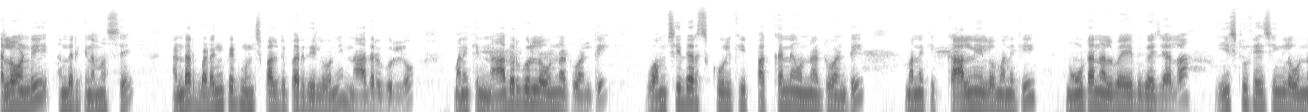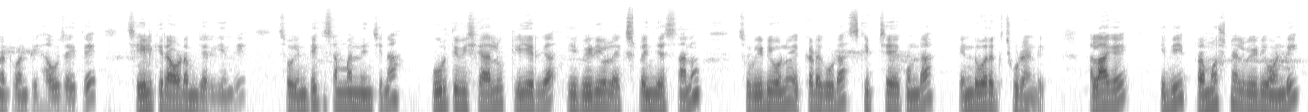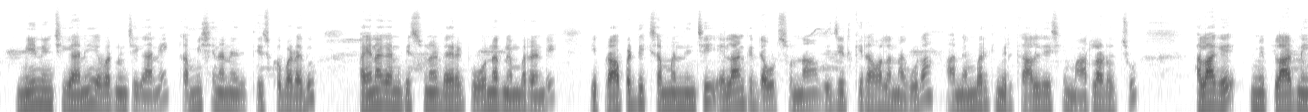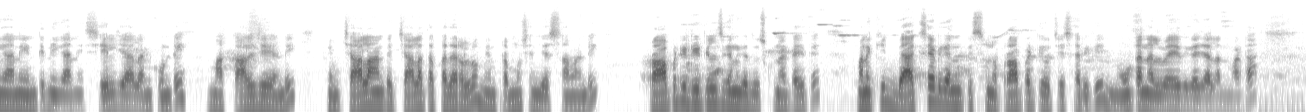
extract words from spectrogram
Hello అండి అందరికీ నమస్తే. అండర్ బడంగపేట్ మున్సిపాలిటీ పరిధిలోని నాదర్గుల్లో మనకి నాదర్గుల్లో ఉన్నటువంటి వంశీధర్ స్కూల్కి పక్కనే ఉన్నటువంటి మనకి కాలనీలో మనకి నూట నలభై ఐదు గజాల ఈస్ట్ ఫేసింగ్లో ఉన్నటువంటి హౌస్ అయితే సేల్కి రావడం జరిగింది. సో ఇంటికి సంబంధించిన పూర్తి విషయాలు క్లియర్గా ఈ వీడియోలో ఎక్స్ప్లెయిన్ చేస్తాను. సో వీడియోను ఎక్కడ కూడా స్కిప్ చేయకుండా ఎండ్ వరకు చూడండి. అలాగే ఇది ప్రమోషనల్ వీడియో అండి. మీ నుంచి కానీ ఎవరి నుంచి కానీ కమిషన్ అనేది తీసుకోబడదు. పైన కనిపిస్తున్న డైరెక్ట్ ఓనర్ నెంబర్ అండి. ఈ ప్రాపర్టీకి సంబంధించి ఎలాంటి డౌట్స్ ఉన్నా విజిట్కి రావాలన్నా కూడా ఆ నెంబర్కి మీరు కాల్ చేసి మాట్లాడవచ్చు అలాగే మీ ప్లాట్ని కానీ ఇంటిని కానీ సేల్ చేయాలనుకుంటే మాకు కాల్ చేయండి. మేము చాలా అంటే చాలా తక్కువ ధరలో మేము ప్రమోషన్ చేస్తామండి. ప్రాపర్టీ డీటెయిల్స్ కనుక చూసుకున్నట్టయితే మనకి బ్యాక్ సైడ్ కనిపిస్తున్న ప్రాపర్టీ వచ్చేసరికి నూట నలభై ఐదు గజాలన్నమాట.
